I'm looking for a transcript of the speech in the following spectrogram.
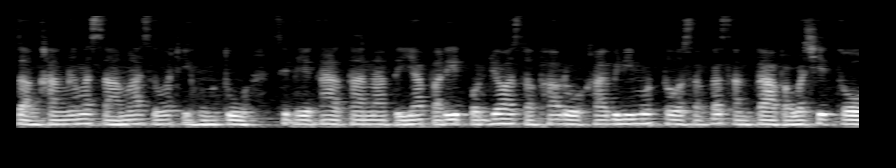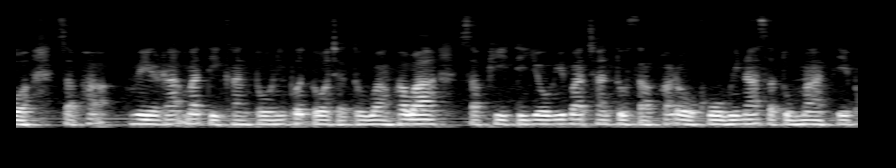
สังฆังนมัสสามาสวัติหูตุ11อาตานาติยปริตบทย่อสัพพโรคาวินิมุตโตสัพพสันตาปวชิตโตสัพพเวรมติกันโตนิพุตโตจตุวังภวะสัพพีติโยวิวัชันตุสัพพโรโควินาสตุมาเตภ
